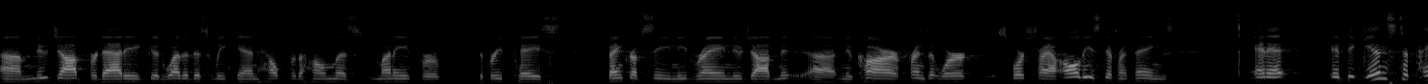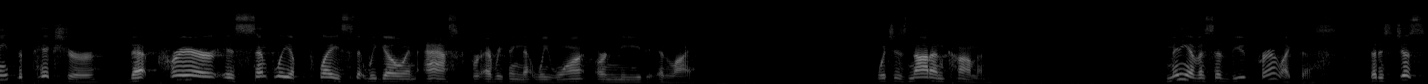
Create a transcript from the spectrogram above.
um, new job for daddy, good weather this weekend, help for the homeless, money for the briefcase, bankruptcy, need rain, new job, new, uh, new car, friends at work, sports tryout, all these different things. And it, it begins to paint the picture that prayer is simply a place that we go and ask for everything that we want or need in life, which is not uncommon. Many of us have viewed prayer like this that it's just,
